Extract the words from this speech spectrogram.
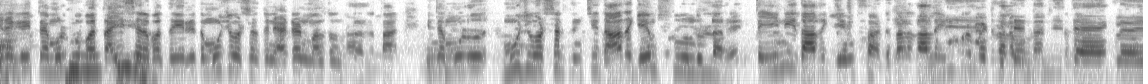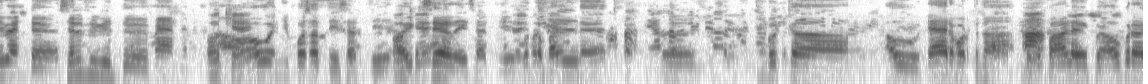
ಇರಾಗ ಇತ್ತೆ ಮುಲ್ಪ ಬತ್ತ ಐಸರ ಬತ್ತ ಈ ರೀತಿ ಮೂಜಿ ವರ್ಷ ಅಟೆಂಡ್ ಮಾಡ್ತಂದಾರ ಇತ್ತೆ ಮೂಲು ಮೂಜಿ ವರ್ಷ నుంచి ದಾದ ಗೇಮ್ಸ್ ಒಂದುಳ್ಳಾರೆ ಇತ್ತೆ ಇನಿ ದಾದ ಗೇಮ್ಸ್ ಆಡ್ ನನ್ನ ದಾದ ಇಂಪ್ರೂವ್ಮೆಂಟ್ ದಾದ event selfie with man Okay. ಅವು ಒಂಜಿ ಹೊಸತ್ತೆ ಈ ಸರ್ತಿ Okay. ಅವಕ್ಕೆ ಸೇರದ ಈ ಸರ್ತಿ ಬೊಕ್ಕ ಬಳ್ಳೆ ಬೊಕ್ಕ ಅವು ಟೈರ್ ಕೊಟ್ಟನ ಬಾಳೆ ಪಾಳೆ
